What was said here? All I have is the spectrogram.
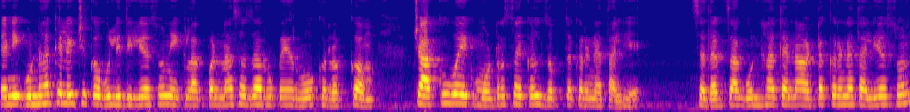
त्यांनी गुन्हा केल्याची कबुली दिली असून एक लाख पन्नास हजार रुपये रोख रक्कम चाकू व एक मोटरसायकल जप्त करण्यात आली आहे. सदरचा गुन्हा त्यांना अटक करण्यात आली असून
